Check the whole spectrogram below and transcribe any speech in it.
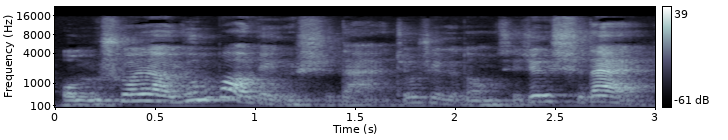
我们说要拥抱这个时代，就这个东西。这个时代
